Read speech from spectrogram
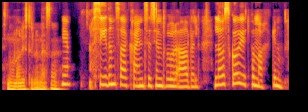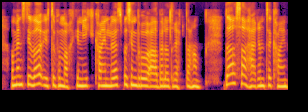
Hvis noen har lyst til å lese. Siden sa Kain til sin bror Abel, la oss gå ut på marken, og mens de var ute på marken, gikk Kain løs på sin bror Abel og drepte han. Da sa Herren til Kain,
